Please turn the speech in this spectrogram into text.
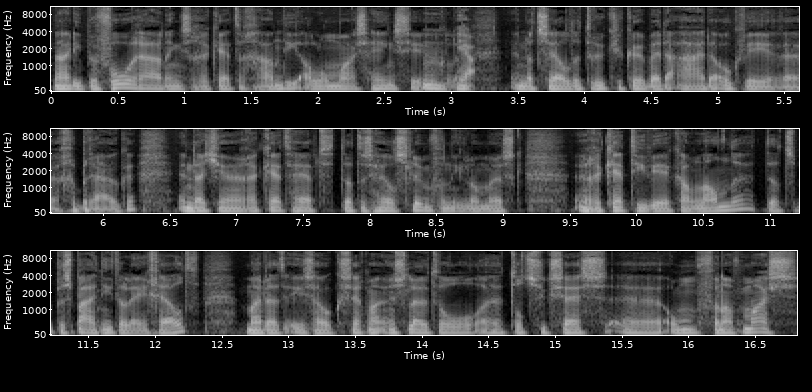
naar die bevoorradingsraket te gaan die al om Mars heen cirkelen. Mm, ja. En datzelfde trucje kun je bij de aarde ook weer gebruiken. En dat je een raket hebt, dat is heel slim van Elon Musk een raket die weer kan landen. Dat bespaart niet alleen geld, maar dat is ook zeg maar, een sleutel uh, tot succes uh, om vanaf Mars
